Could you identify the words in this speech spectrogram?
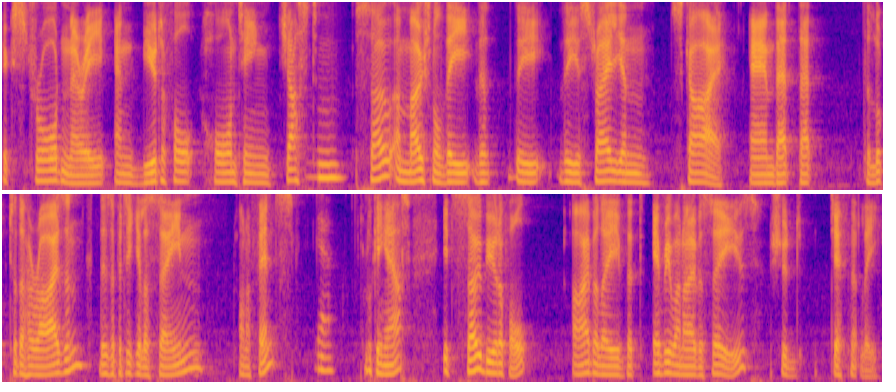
extraordinary and beautiful, haunting, just mm-hmm. so emotional. The the the the Australian sky and that that the look to the horizon. There's a particular scene on a fence Yeah. looking out. It's so beautiful. I believe that everyone overseas should definitely.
